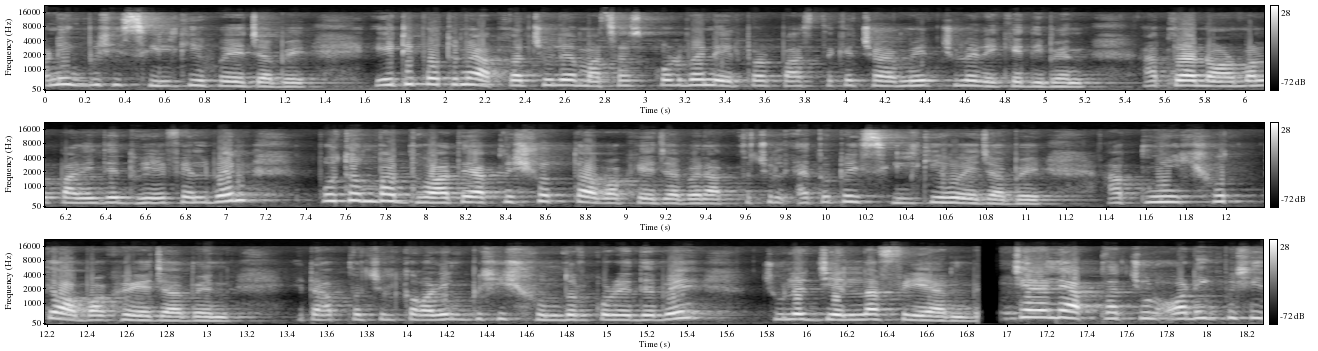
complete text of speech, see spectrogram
অনেক বেশি সিল্কি হয়ে যাবে। এটি প্রথমে আপনার চুলে মাসাজ করবেন, এরপর পাঁচ থেকে ছয় মিনিট চুলে রেখে দিবেন। আপনারা নর্মাল পানিতে ধুয়ে ফেলবেন। প্রথমবার ধোয়াতে আপনি সত্যি অবাক হয়ে যাবেন। আপনার চুল এতটাই সিল্কি হয়ে যাবে। আপনি সত্যি অবাক হয়ে যাবেন। এটা আপনার চুলকে অনেক বেশি সুন্দর করে দেবে। চুলের জেল্লা ফিরে আনবে। ন্যাচারালি আপনার চুল অনেক বেশি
